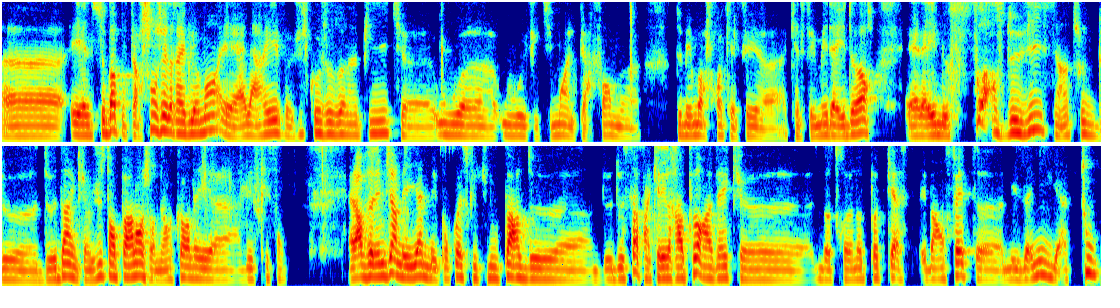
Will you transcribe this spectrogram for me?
Euh, et elle se bat pour faire changer le règlement et elle arrive jusqu'aux Jeux Olympiques où, où, effectivement elle performe de mémoire, je crois qu'elle fait, qu'elle fait médaille d'or. Et elle a une force de vie, c'est un truc de, dingue. Juste en parlant, j'en ai encore des, frissons. Alors vous allez me dire, mais Yann, mais pourquoi est-ce que tu nous parles de, de, de ça? Enfin, Quel est le rapport avec notre, notre podcast? Et eh ben En fait, mes amis, il y a tout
